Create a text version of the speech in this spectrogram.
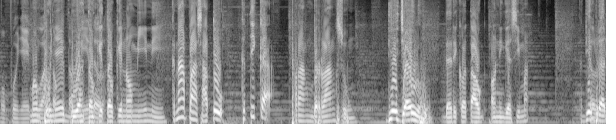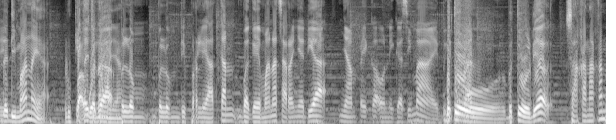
mempunyai, mempunyai buah buah toki-toki Toki Toki Nomi ini. Kenapa? Satu, ketika perang berlangsung, dia jauh loh dari kota Onigashima. Dia Betul berada sih. di mana ya? Lupa kita gua juga namanya. belum belum diperlihatkan bagaimana caranya dia nyampe ke Onigashima begitu betul, kan? betul. Dia seakan-akan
